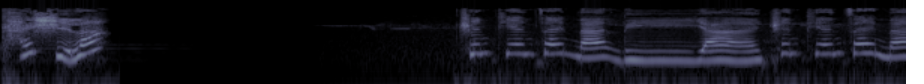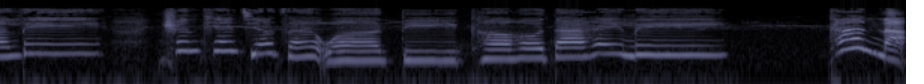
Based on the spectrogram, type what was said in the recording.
开始啦！春天在哪里呀？春天在哪里？春天就在我的口袋里。看呐，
